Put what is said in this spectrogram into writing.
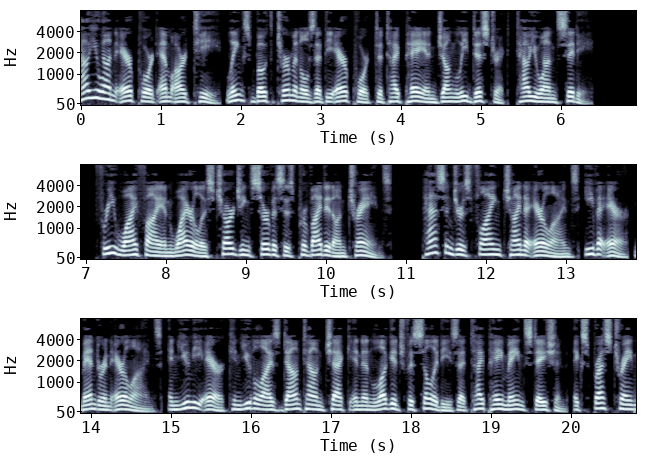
Taoyuan Airport MRT, links both terminals at the airport to Taipei and Zhongli District, Taoyuan City. Free Wi-Fi and wireless charging services provided on trains. Passengers flying China Airlines, EVA Air, Mandarin Airlines, and Uni Air can utilize downtown check-in and luggage facilities at Taipei Main Station, express train,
